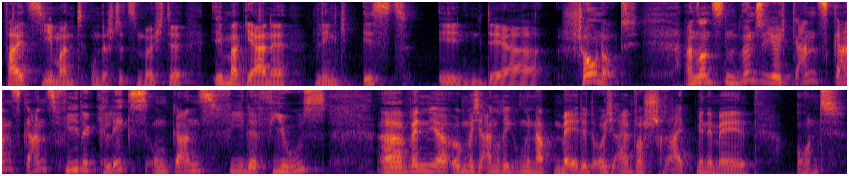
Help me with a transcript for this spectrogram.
Falls jemand unterstützen möchte, immer gerne. Link ist in der Shownote. Ansonsten wünsche ich euch ganz, ganz, ganz viele Klicks und ganz viele Views. Äh, wenn ihr irgendwelche Anregungen habt, meldet euch einfach, schreibt mir eine Mail und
